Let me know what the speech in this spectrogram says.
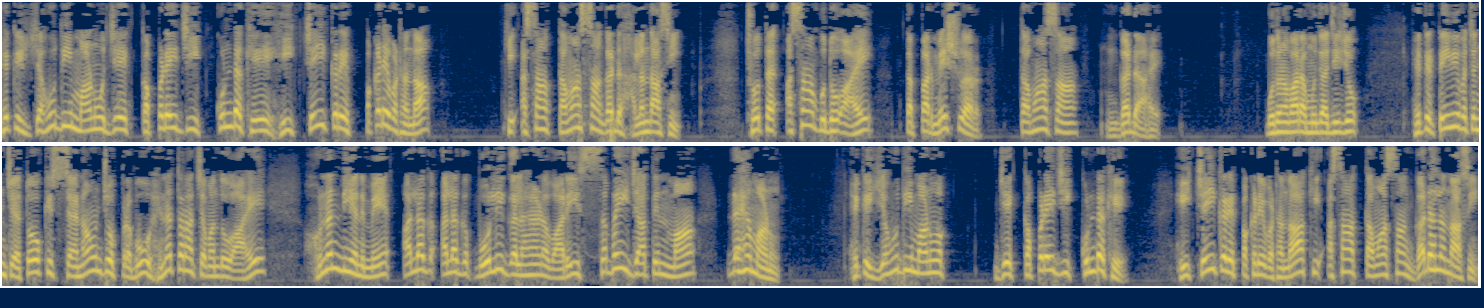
हिकु यहूदी माण्हूअ जे कपड़े जी कुंड खे ही चई करे पकड़े वठंदा कि असां तव्हां सां गॾु हलंदासीं छो त असां ॿुधो आहे त परमेश्वर तव्हां सां गॾु आहे ॿुधण वारा मुंहिंजा जीजो हिते टीवी वचन चए थो कि सेनाउनि जो प्रभु हिन तरह चवंदो आहे हुननि ॾींहनि में अलॻि अलॻि ॿोली ॻाल्हाइण वारी सभई जातियुनि मां ॾह माण्हू हिकु यहूदी माण्हूअ जे कपड़े जी कुंड खे हीउ चई करे पकड़े वठंदा कि असां तव्हां सां गॾु हलंदासीं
